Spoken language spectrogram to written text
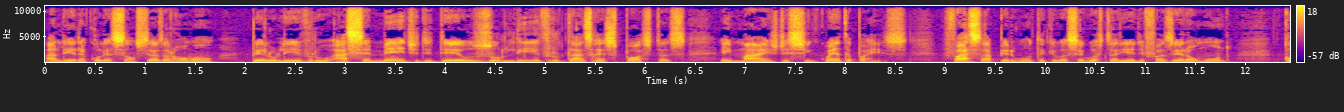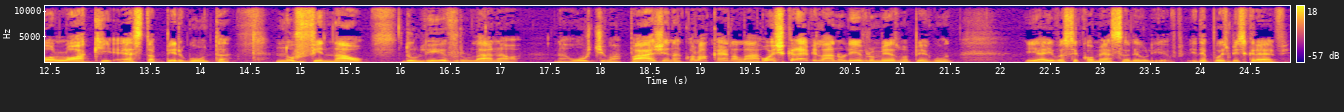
a ler a coleção César Romão pelo livro A Semente de Deus, o livro das respostas em mais de 50 países. Faça a pergunta que você gostaria de fazer ao mundo coloque esta pergunta no final do livro, lá na, na última página, coloca ela lá, ou escreve lá no livro mesmo a pergunta, e aí você começa a ler o livro. E depois me escreve,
